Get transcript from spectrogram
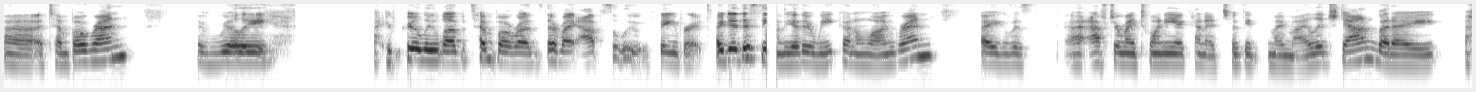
uh, a tempo run. I really, I really love tempo runs. They're my absolute favorite. I did this the, the other week on a long run. I was after my 20 i kind of took it my mileage down but i i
